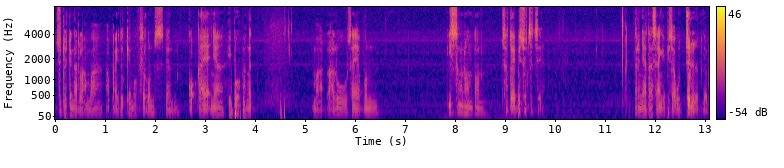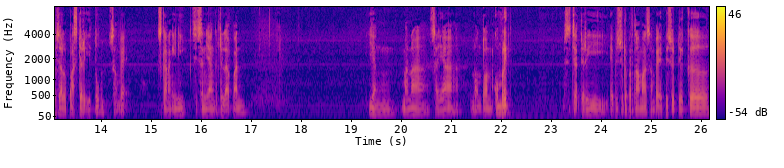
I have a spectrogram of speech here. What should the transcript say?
sudah dengar lama apa itu Game of Thrones dan kok kayaknya heboh banget. Lalu saya pun iseng nonton satu episode saja ternyata saya nggak bisa ucul nggak bisa lepas dari itu sampai sekarang ini season yang ke-8 yang mana saya nonton komplit sejak dari episode pertama sampai episode ke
